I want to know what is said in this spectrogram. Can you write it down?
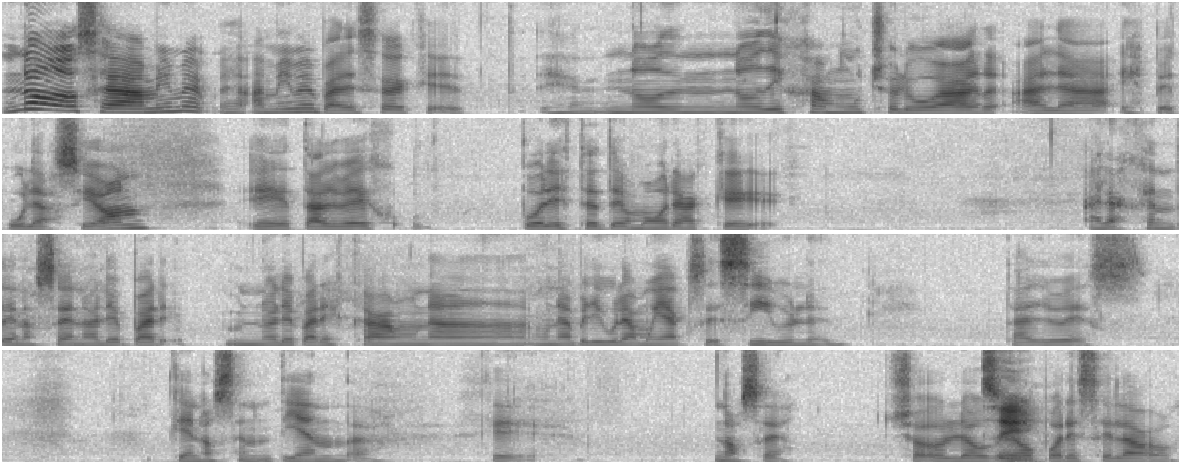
No, o sea, a mí me, a mí me parece que eh, no, no deja mucho lugar a la especulación, eh, tal vez por este temor a que a la gente, no sé, no le, pare- no le parezca una, una película muy accesible, tal vez, que no se entienda, que no sé, yo lo Sí. veo por ese lado.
